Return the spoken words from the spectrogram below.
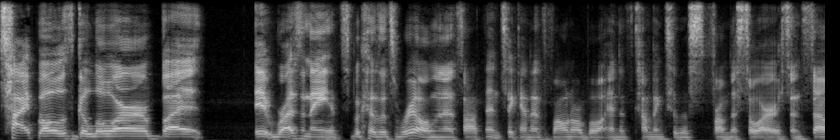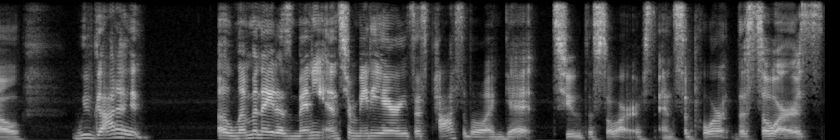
typos galore, but it resonates because it's real and it's authentic and it's vulnerable and it's coming to this from the source. And so we've got to eliminate as many intermediaries as possible and get to the source and support the source.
